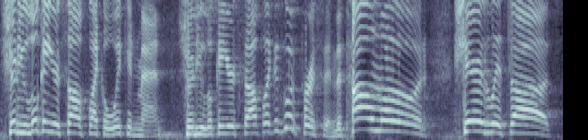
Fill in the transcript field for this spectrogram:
Should you look at yourself like a wicked man? Should you look at yourself like a good person? The Talmud shares with us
